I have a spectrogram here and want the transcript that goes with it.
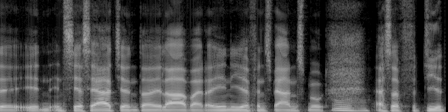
øh, en, en CSR-agenda, eller arbejder ind i FN's verdensmål. Mm. Altså, fordi at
